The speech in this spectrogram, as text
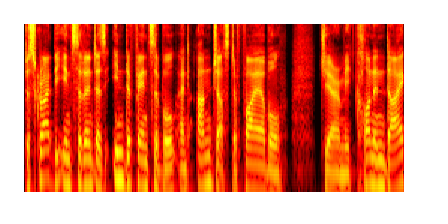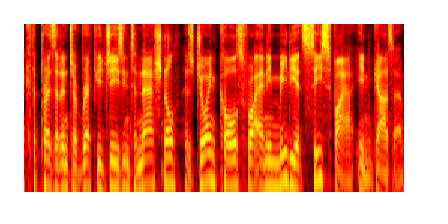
described the incident as indefensible and unjustifiable. Jeremy Konyndyk, the president of Refugees International, has joined calls for an immediate ceasefire in Gaza.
